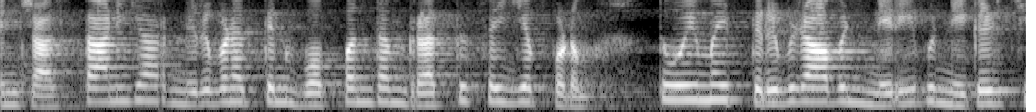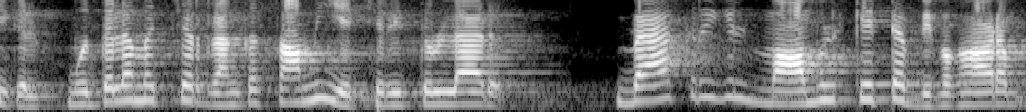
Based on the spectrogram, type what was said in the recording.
என்றால் தனியார் நிறுவனத்தின் ஒப்பந்தம் ரத்து செய்யப்படும். தூய்மை திருவிழாவின் நிறைவு நிகழ்ச்சியில் முதலமைச்சர் ரங்கசாமி எச்சரித்துள்ளார். பேக்கரியில் மாமூல் கேட்ட விவகாரம்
